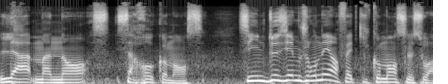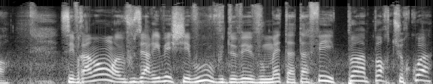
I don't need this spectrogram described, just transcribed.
Là, maintenant, ça recommence. C'est une deuxième journée, en fait, qui commence le soir. C'est vraiment, vous arrivez chez vous, vous devez vous mettre à taffer, peu importe sur quoi.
